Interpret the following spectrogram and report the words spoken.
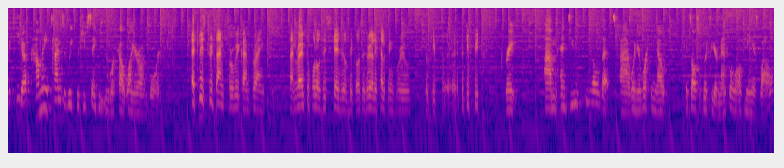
Mykyta, how many times a week would you say that you work out while you're on board? At least three times per week I'm trying to. I'm trying to follow this schedule because it's really helping for you to keep uh, to keep fit. Great. Um, and do you feel that uh, when you're working out, it's also good for your mental well-being as well?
